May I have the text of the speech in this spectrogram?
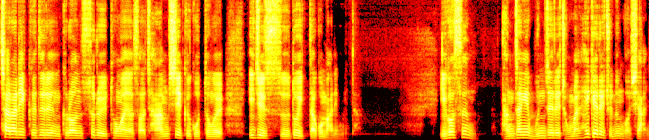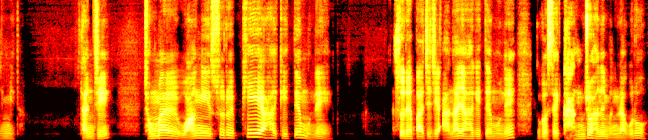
차라리 그들은 그런 술을 통하여서 잠시 그 고통을 잊을 수도 있다고 말입니다. 이것은 당장의 문제를 정말 해결해 주는 것이 아닙니다. 단지 정말 왕이 술을 피해야 하기 때문에 술에 빠지지 않아야 하기 때문에 그것을 강조하는 맥락으로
